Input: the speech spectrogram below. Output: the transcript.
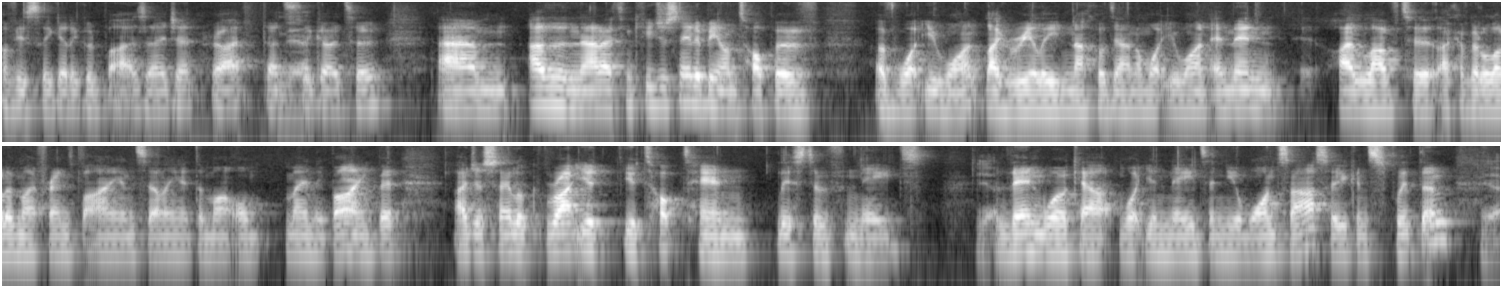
Obviously get a good buyer's agent, right? That's Yeah. the go-to. Um, other than that, I think you just need to be on top of of what you want, like really knuckle down on what you want. And then I love to like I've got a lot of my friends buying and selling at the mo- or mainly buying, but I just say, look, write your your top ten list of needs. Yeah. Then work out what your needs and your wants are, so you can split them. Yeah.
